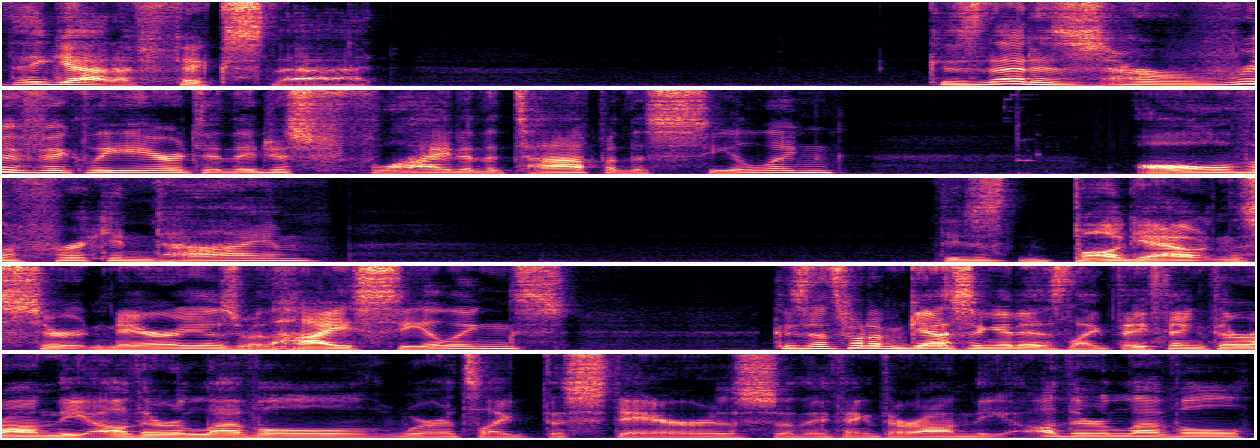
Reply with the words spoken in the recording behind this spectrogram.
they gotta fix that, cause that is horrifically irritating. They just fly to the top of the ceiling all the frickin' time. They just bug out in certain areas with high ceilings. Because that's what I'm guessing it is. Like, they think they're on the other level where it's like the stairs, so they think they're on the other level,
